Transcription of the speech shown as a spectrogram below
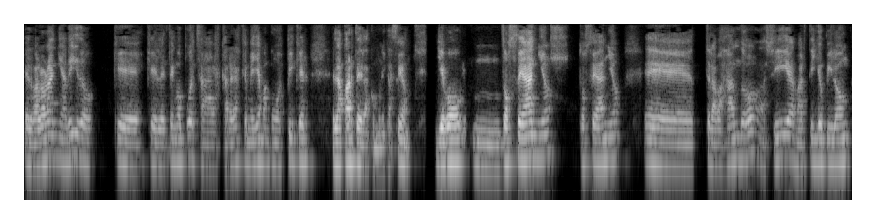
el valor añadido que, le tengo puesta a las carreras que me llaman como speaker en la parte de la comunicación. Llevo 12 mm, años, 12 años eh, trabajando así a martillo pilón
